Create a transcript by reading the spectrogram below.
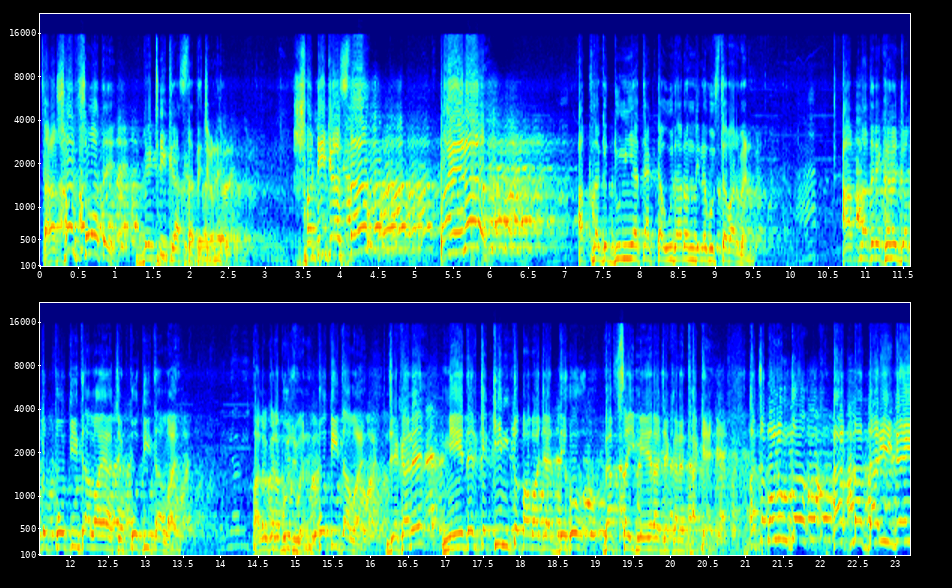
তারা সব সময়তে বেঠিক রাস্তাতে চলে। সঠিক রাস্তা পায় না। আপনাকে দুনিয়াতে একটা উদাহরণ দিলে বুঝতে পারবেন। আপনাদের এখানে যত পতিতালয় আছে, পতিতালয়। ভালো করে বুঝবেন। পতিতালয়, যেখানে মেয়েদেরকে কিনতে পাওয়া যায় দেহ, ব্যবসায়ী মেয়েরা যেখানে থাকে। আচ্ছা বলুন তো, আপনার দাড়ি নেই,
